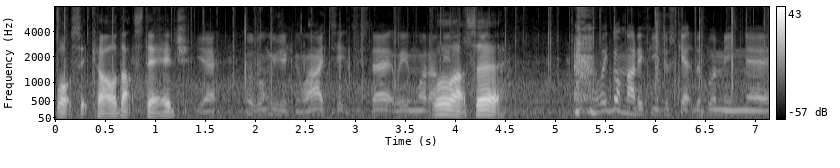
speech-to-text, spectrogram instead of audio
what's it called, that stage. Yeah, as long as you can light it to start with and what Well, that's it. well, it don't matter if you just get the blooming uh,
